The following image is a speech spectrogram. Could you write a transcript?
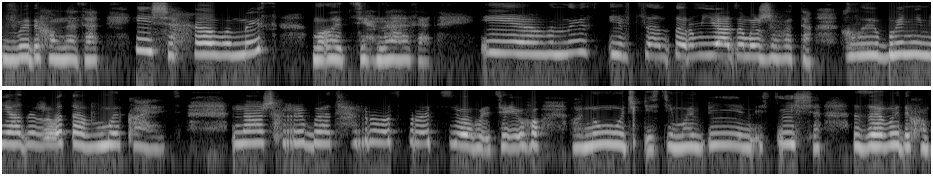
з видихом назад. І ще вниз, молодці, назад. І вниз, і в центр м'язами живота. Глибинні м'язи живота вмикаються. Наш хребет розпрацьовується, його гнучкість і мобільність. І ще з видихом.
